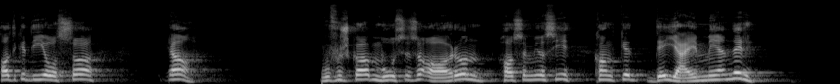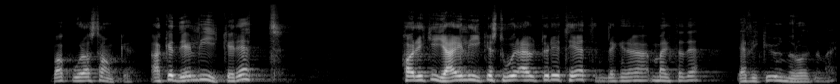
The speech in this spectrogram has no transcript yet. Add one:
Hadde ikke de også Ja, hvorfor skal Moses og Aron ha så mye å si? Kan ikke det jeg mener Det var Koras tanke. Er ikke det like rett? Har ikke jeg like stor autoritet? Legger jeg merke til det? Jeg vil ikke underordne meg.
